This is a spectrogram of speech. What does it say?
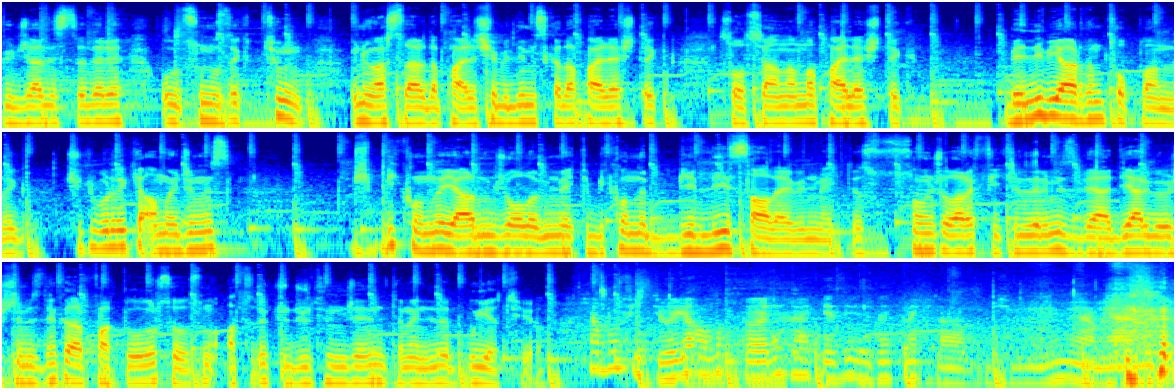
Güncel listeleri ulusumuzdaki tüm üniversitelerde paylaşabildiğimiz kadar paylaştık. Sosyal anlamda paylaştık. Belli bir yardım toplandı. Çünkü buradaki amacımız bir- konuda yardımcı olabilmekti, bir konuda birliği sağlayabilmekti. Sonuç olarak fikirlerimiz veya diğer görüşlerimiz ne kadar farklı olursa olsun Atatürkçü düşüncenin temelinde bu yatıyor. Ya bu videoyu alıp böyle herkese izletmek lazım şimdi bilmiyorum yani.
